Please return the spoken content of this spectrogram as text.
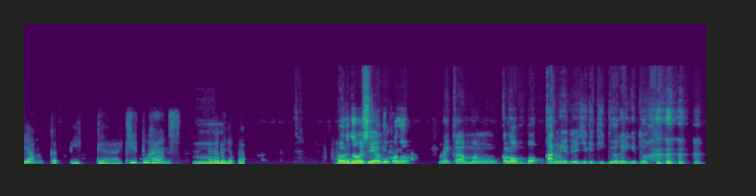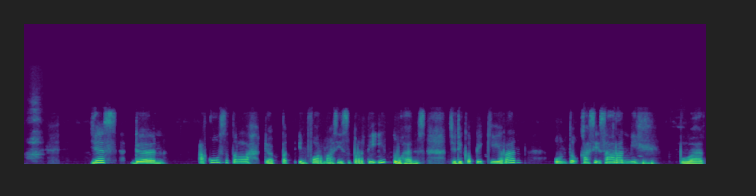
yang ketiga. Gitu Hans. Hmm. Banyak banget. Baru tahu sih aku kalau mereka mengkelompokkan gitu ya jadi tiga kayak gitu. yes, dan aku setelah dapat informasi seperti itu Hans, jadi kepikiran untuk kasih saran nih buat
